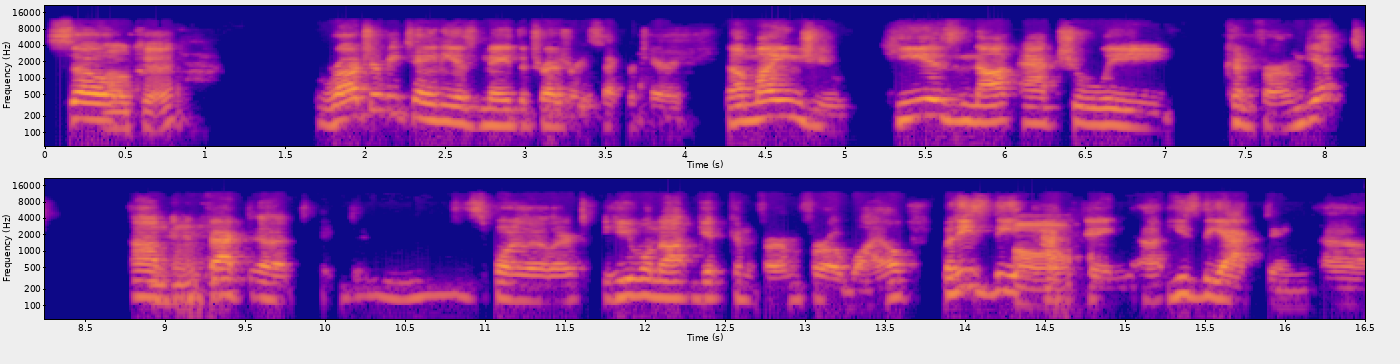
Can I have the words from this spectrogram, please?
So Okay. Roger B. Taney is made the Treasury Secretary. Now, mind you, he is not actually confirmed yet. Um, and In fact, uh, spoiler alert, he will not get confirmed for a while. But he's the Oh. acting. Uh, he's the acting uh,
